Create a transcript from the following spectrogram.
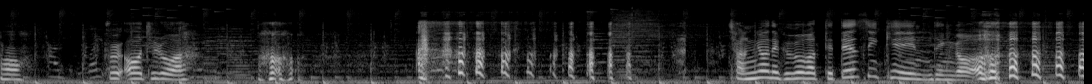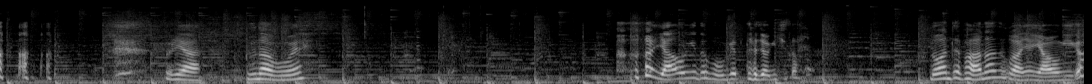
아, 어, 불, 어, 뒤로 와. 작년에 그거 같아. 댄싱 퀸 된 거. 우리야, 누나 뭐해? 야옹이도 보겠다, 저기서. 너한테 반하는 거 아니야, 야옹이가?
